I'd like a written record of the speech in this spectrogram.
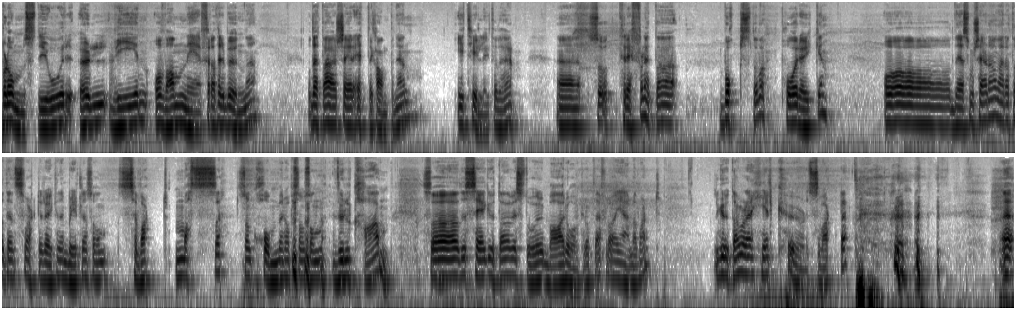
blomsterjord, øl, vin og vann ned fra tribunene. Og dette her skjer etter kampen igjen. I tillegg til det eh, så treffer dette bokste da, på røyken. Og det som skjer da, er at den svarte røyken blir til en sånn svart masse som kommer opp som sånn vulkan. Så du ser gutta, vi står bar overkropp der, for det var jævla varmt. Så gutta ble helt kølsvarte. Eh,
